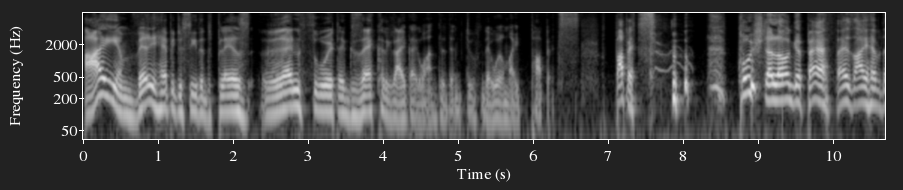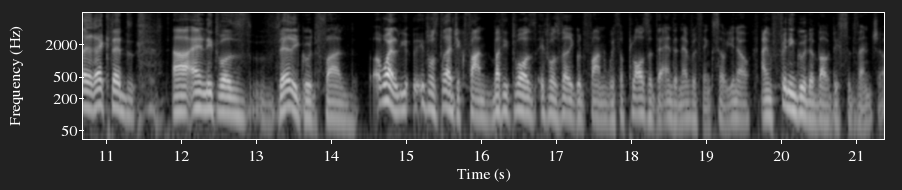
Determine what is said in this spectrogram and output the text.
I am very happy to see that the players ran through it exactly like I wanted them to. They were my puppets puppets pushed along a path as I have directed. Uh, and it was very good fun. Well, it was tragic fun, but it was it was very good fun with applause at the end and everything. So you know, I'm feeling good about this adventure.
